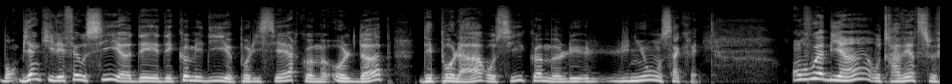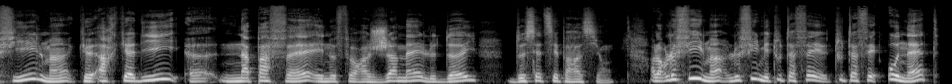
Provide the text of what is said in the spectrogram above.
Bon, bien qu'il ait fait aussi euh, des des comédies policières comme Hold Up, des polars aussi comme L'U- l'Union sacrée. On voit bien, au travers de ce film, hein, que Arcadie euh, n'a pas fait et ne fera jamais le deuil de cette séparation. Alors le film, hein, le film est tout à fait, tout à fait honnête,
